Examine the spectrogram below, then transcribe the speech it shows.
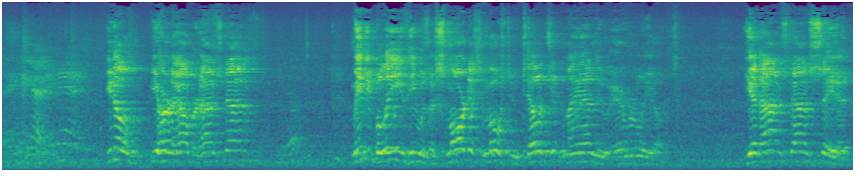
Amen. You know, you heard of Albert Einstein? Many believe he was the smartest, most intelligent man who ever lived. Yet Einstein said,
